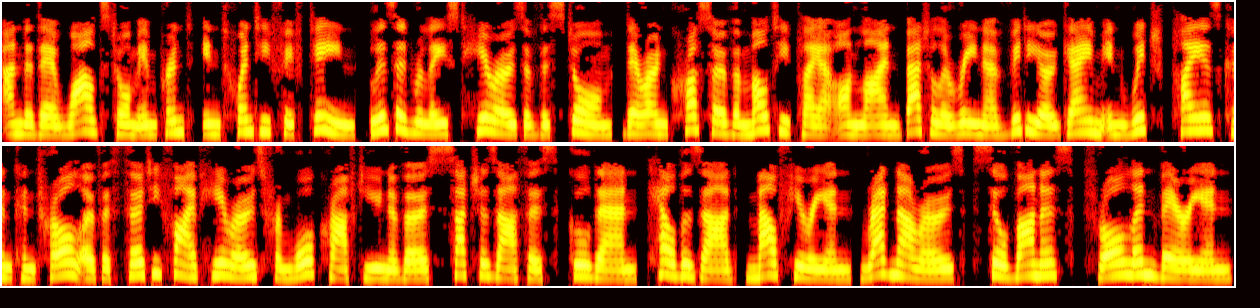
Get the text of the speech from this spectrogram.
under their Wildstorm imprint. In 2015, Blizzard released Heroes of the Storm, their own crossover multiplayer online battle arena video game in which players can control over 35 heroes from Warcraft universe such as Arthas, Gul'dan, Kel'Thuzad, Malfurion, Ragnaros, Sylvanas, Thrall and Varian.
